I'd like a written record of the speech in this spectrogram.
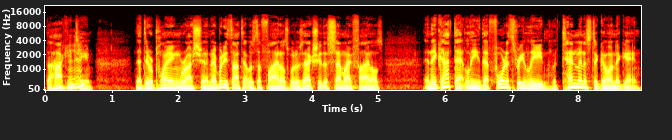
the hockey mm-hmm. team, that they were playing Russia, and everybody thought that was the finals, but it was actually the semifinals. And they got that lead, that four to three lead, with 10 minutes to go in the game.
